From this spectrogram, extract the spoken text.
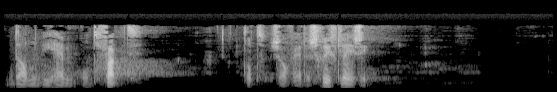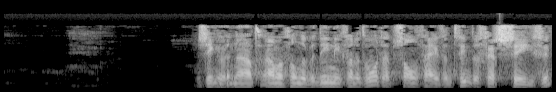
dan wie hem ontvangt. Tot zover de schriftlezing. Zingen we na het amen van de bediening van het woord uit Psalm 25, vers 7.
